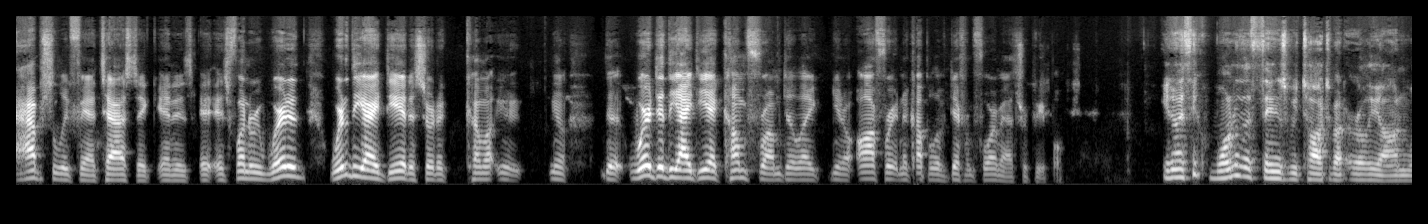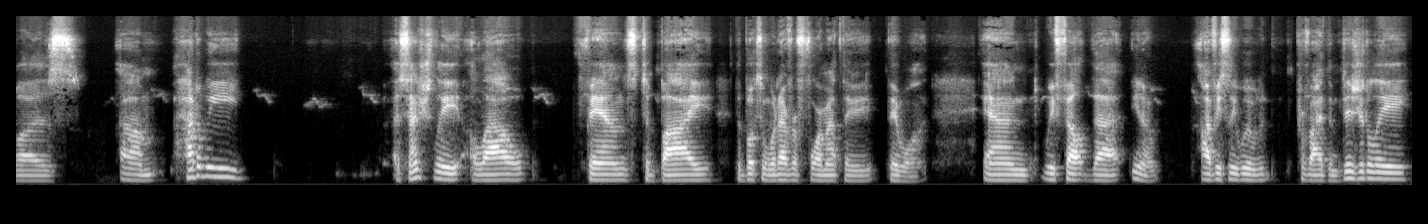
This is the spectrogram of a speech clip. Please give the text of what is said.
absolutely fantastic and is it's fun to read. Where did where did the idea to sort of come up? You know, the, where did the idea come from to like you know offer it in a couple of different formats for people? You know, I think one of the things we talked about early on was um, how do we essentially allow fans to buy the books in whatever format they they want, and we felt that you know obviously we would provide them digitally,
